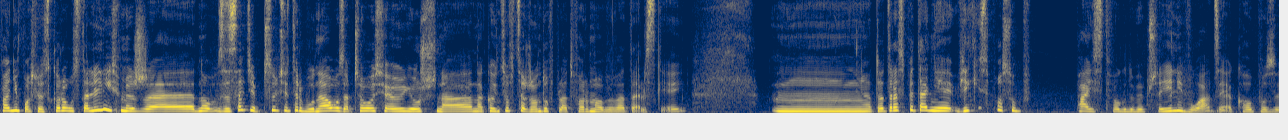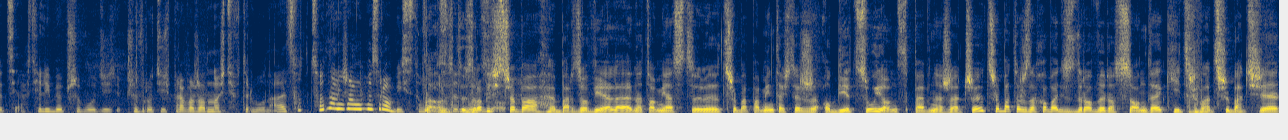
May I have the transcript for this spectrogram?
panie pośle, skoro ustaliliśmy, że no, w zasadzie psucie Trybunału zaczęło się już na, na końcówce rządów Platformy Obywatelskiej, mm, to teraz pytanie, w jaki sposób państwo, gdyby przejęli władzę jako opozycja, chcieliby przywrócić, praworządność w Trybunale, co, co należałoby zrobić z tą No, instytucją? zrobić trzeba bardzo wiele, natomiast y, trzeba pamiętać też, że obiecując pewne rzeczy, trzeba też zachować zdrowy rozsądek i trzeba trzymać się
